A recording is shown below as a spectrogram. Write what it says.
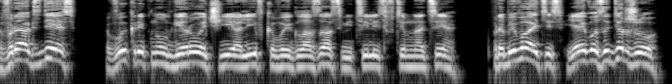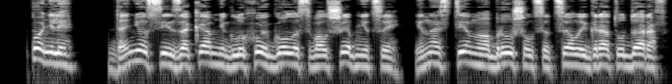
«Враг здесь!» Выкрикнул герой, чьи оливковые глаза светились в темноте. «Пробивайтесь, я его задержу!» «Поняли!» Донесся из-за камня глухой голос волшебницы, и на стену обрушился целый град ударов,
